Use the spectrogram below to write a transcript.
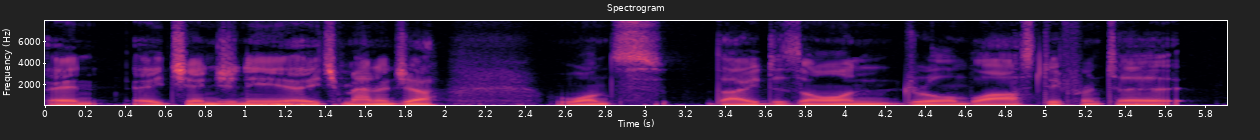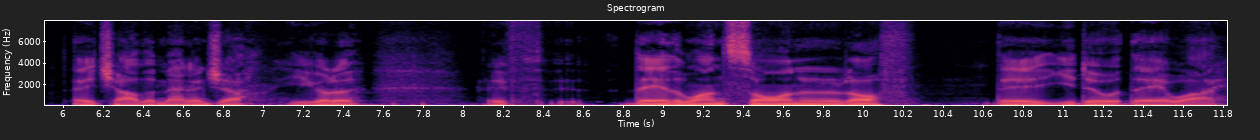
and each engineer, each manager wants they design drill and blast different to each other manager. You got to, if they're the ones signing it off, they you do it their way,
